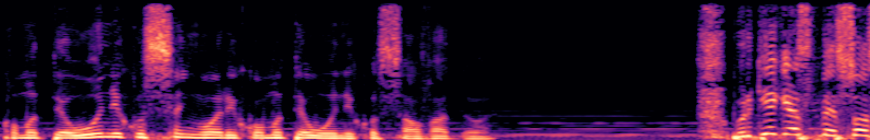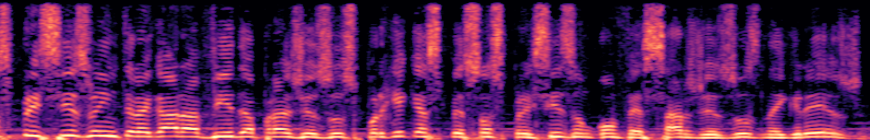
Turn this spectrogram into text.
como teu único Senhor e como teu único Salvador. Por que, que as pessoas precisam entregar a vida para Jesus? Por que, que as pessoas precisam confessar Jesus na igreja?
